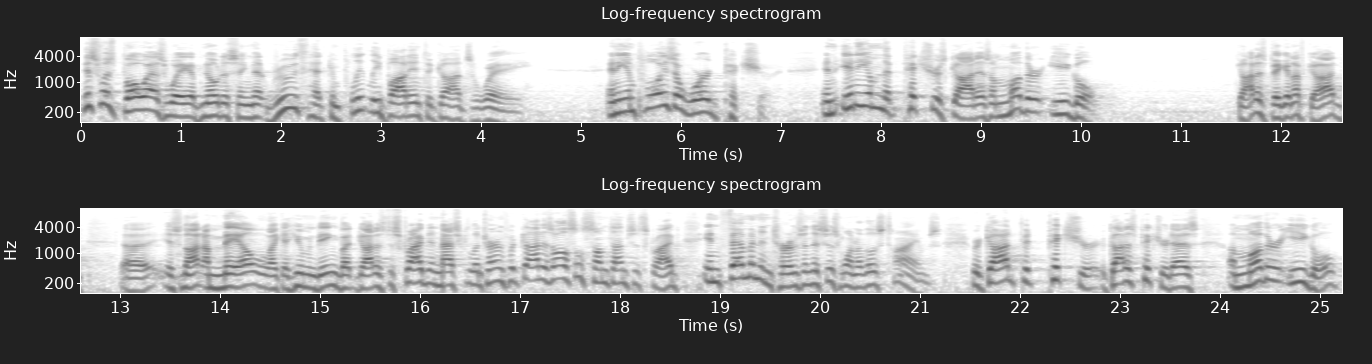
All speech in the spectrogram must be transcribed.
This was Boaz's way of noticing that Ruth had completely bought into God's way and he employs a word picture, an idiom that pictures God as a mother eagle. God is big enough. God uh, is not a male like a human being, but God is described in masculine terms, but God is also sometimes described in feminine terms, and this is one of those times where God, picture, God is pictured as a mother eagle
